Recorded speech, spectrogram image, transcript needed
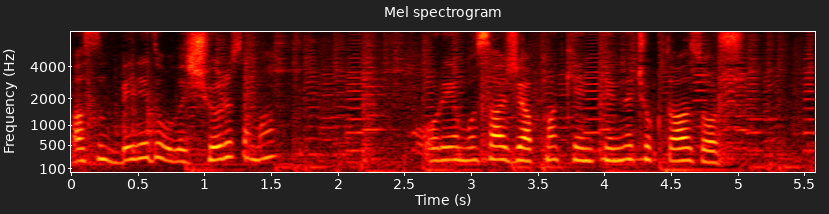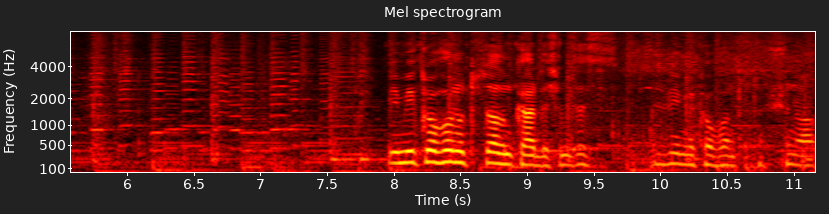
Aslında bele de ulaşıyoruz ama oraya masaj yapmak kendi kendine çok daha zor. Bir mikrofonu tutalım kardeşimize. Siz, siz bir mikrofon tutun. Şunu al.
